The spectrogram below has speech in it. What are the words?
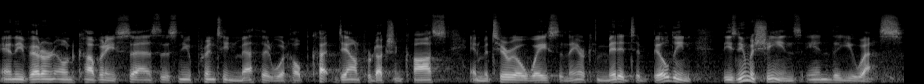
And the veteran-owned company says this new printing method would help cut down production costs and material waste, and they are committed to building these new machines in the U.S.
